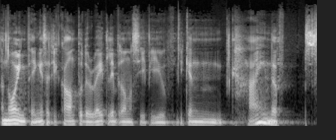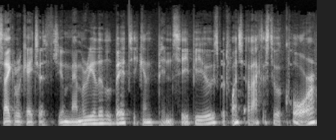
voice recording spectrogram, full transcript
annoying thing is that you can't put a rate limit on a CPU. You can kind of segregate your memory a little bit. You can pin CPUs, but once you have access to a core,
